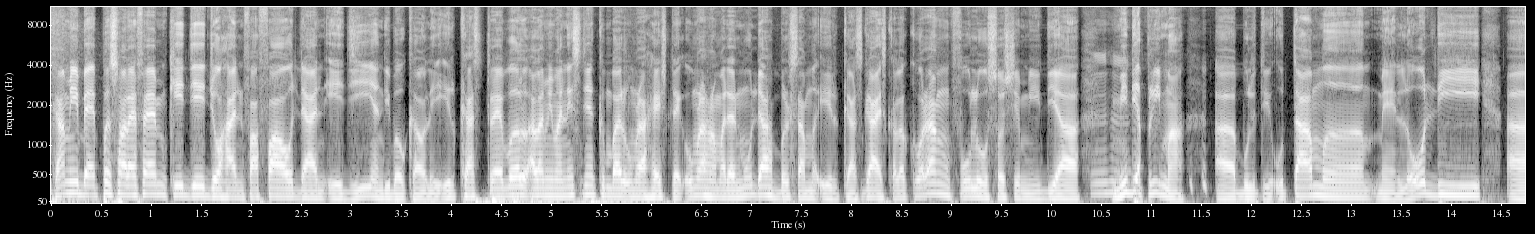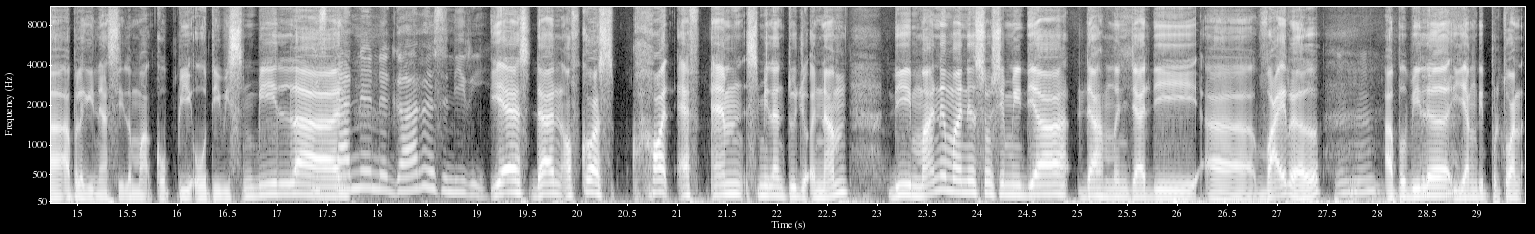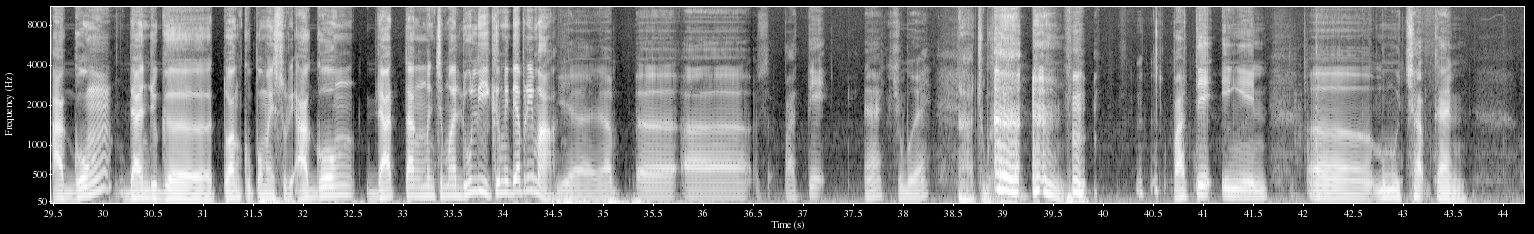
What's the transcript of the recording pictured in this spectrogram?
Kami Backpers Hot FM KJ Johan Fafau dan AG yang dibawa oleh Irkas Travel. Alami manisnya kembali umrah Hashtag Umrah Ramadan Mudah bersama Irkas. Guys, kalau korang follow social media mm-hmm. Media Prima uh, Bulletin Utama Melodi uh, Apa lagi? Nasi Lemak Kopi OTV 9 Istana Negara sendiri. Yes dan of course Hot FM 976 Di mana-mana social media Dah menjadi uh, viral mm-hmm. Apabila yang di Pertuan Agong Agong dan juga Tuanku Pemaisuri Agong datang mencemaduli ke media prima. Ya, uh, uh, Patik eh cuba eh. Ha, cuba. Patik ingin uh, mengucapkan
